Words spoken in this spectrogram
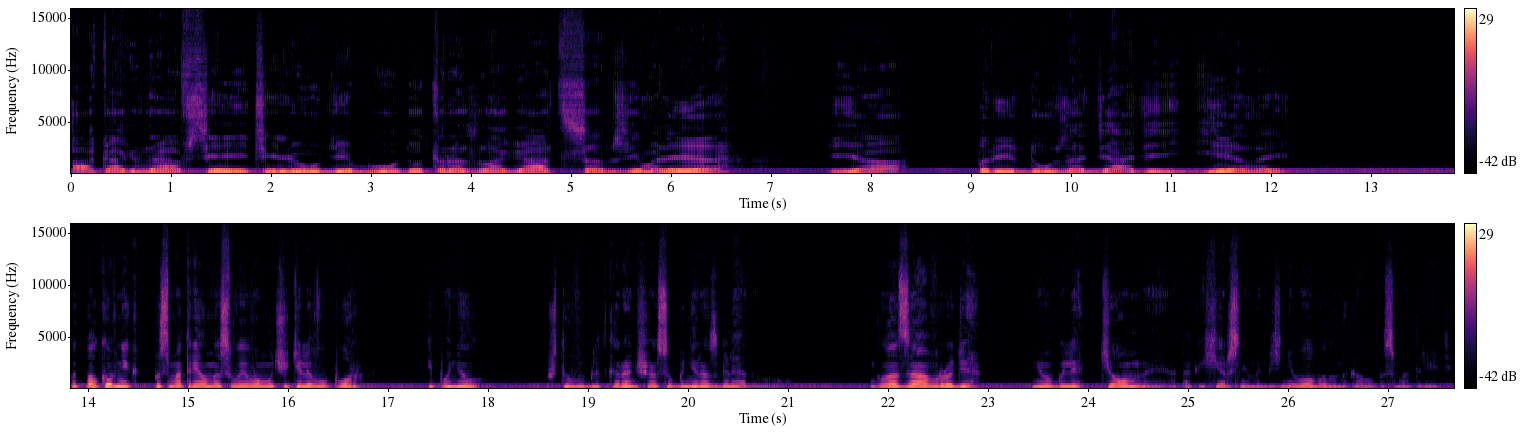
А когда все эти люди будут разлагаться в земле, я приду за дядей Геной. Подполковник посмотрел на своего мучителя в упор и понял, что выблядка раньше особо не разглядывал. Глаза вроде у него были темные, а так и хер с ним, и без него было на кого посмотреть.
